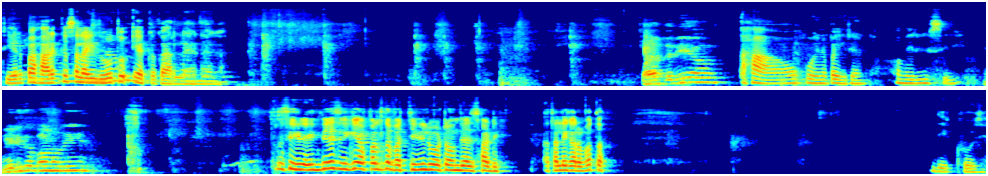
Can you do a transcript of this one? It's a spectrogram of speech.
ਤੇ ਆਪਾਂ ਹਰ ਇੱਕ ਸਲਾਈ ਦੋ ਤੋਂ ਇੱਕ ਕਰ ਲੈਣਾ ਹੈਗਾ। ਚੱਲ ਰਹੀ ਆ ਉਹ ਹਾਂ ਉਹ ਕੋਈ ਨਾ ਪਈ ਰਹਿਣ ਉਹ ਮੇਰੀ ਵੀ ਸੀ ਵੀਡੀਓ ਬਣ ਰਹੀ ਹੈ? ਤੁਸੀਂ ਰਹਿੰਦੇ ਸੀਗੇ, ਆਪਾਂ ਨੂੰ ਤਾਂ ਬੱਚੇ ਨਹੀਂ ਲੋਟ ਆਉਂਦੇ ਅੱਜ ਸਾਡੇ। ਆਹ ਥੱਲੇ ਕਰੋ ਪੁੱਤ। ਦੇਖੋ ਜੀ।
